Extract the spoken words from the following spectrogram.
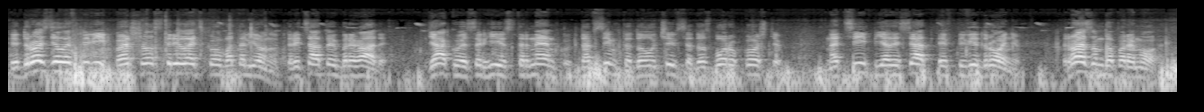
Підрозділ ФПВ 1-го стрілецького батальйону 30-ї бригади. Дякую Сергію Стерненку та всім, хто долучився до збору коштів на ці 50 FPV дронів. Разом до перемоги!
